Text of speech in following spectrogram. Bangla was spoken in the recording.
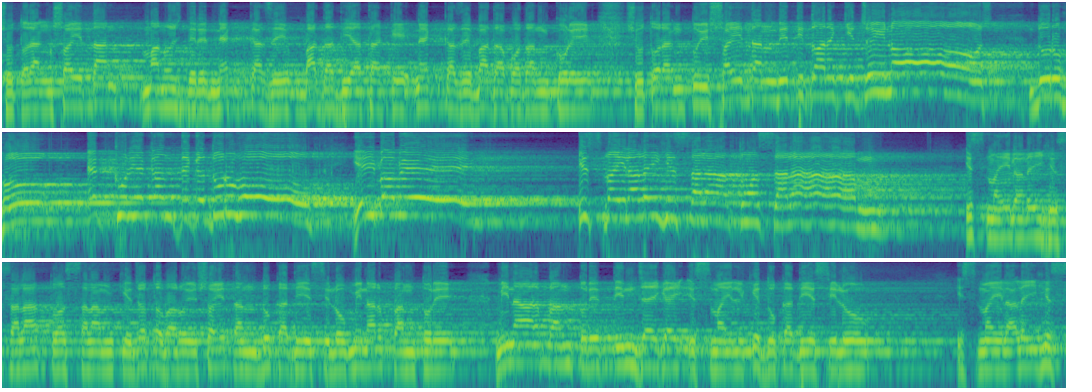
সুতরাং শয়তান মানুষদের নেক কাজে বাধা দিয়া থাকে, নেক কাজে বাধা প্রদান করে। সুতরাং তুই শয়তান ব্যতীত আর কিছুই নস। দূর হো, এক্ষুনি এখান থেকে দূর হো। সালাম ইসমাইল আলাইহিস সালামকে যতবার ওই শয়তান ধোকা দিয়েছিল মিনার প্রান্তরে মিনার প্রান্তরে তিন জায়গায় ইসমাইলকে ধোকা দিয়েছিল। ইসমাইল আলাইহিস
